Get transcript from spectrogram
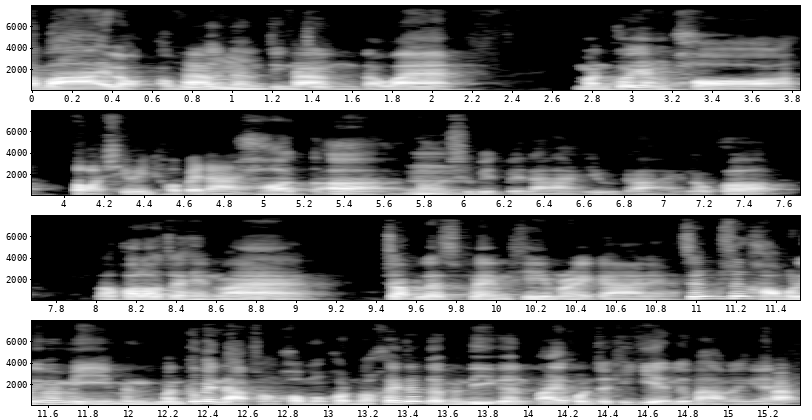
สบายหรอกเอาพูดครับกันจครัริบงๆ แต่ว่ามันก็ยังพอต่อชีวิตเขาไปได้ พอเอ่อต่ออมชีวิตไปได้อยู่ได้ แล้วก็แล้วก็เราจะเห็นว่า jobless claim ที่อเมริกาเนี่ยซึ่งซึ่งของพวกนี้มันมีมันมันก็เป็นดาบสองคมบางคนบอกเฮ้ยถ้าเกิดมันดีเกินไปคนจะขี้เกียจหรือเปล่าอะไรเงี้ยครับ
